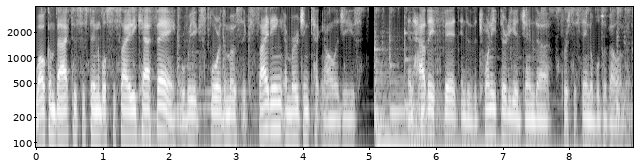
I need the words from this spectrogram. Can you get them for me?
Welcome back to Sustainable Society Cafe, where we explore the most exciting emerging technologies and how they fit into the 2030 agenda for sustainable development.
